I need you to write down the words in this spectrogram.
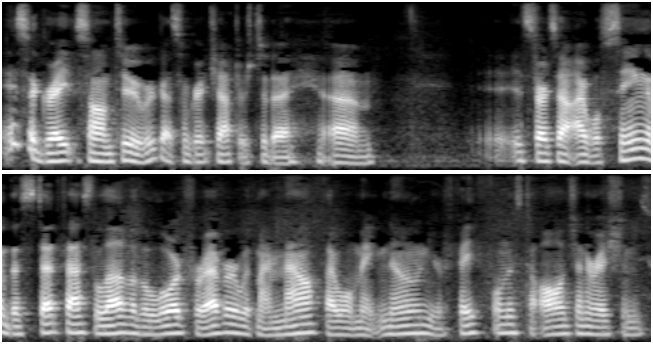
It's a great psalm too. We've got some great chapters today. Um, it starts out I will sing of the steadfast love of the Lord forever. With my mouth I will make known your faithfulness to all generations.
